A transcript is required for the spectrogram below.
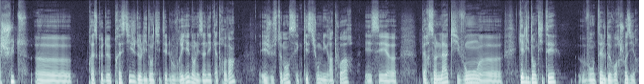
chute euh, presque de prestige de l'identité de l'ouvrier dans les années 80, et justement ces questions migratoires et ces personnes-là qui vont... quelle identité vont-elles devoir choisir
